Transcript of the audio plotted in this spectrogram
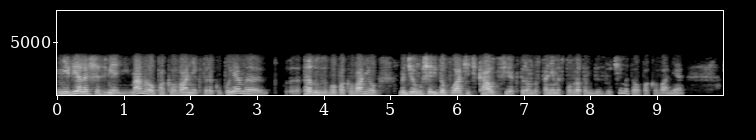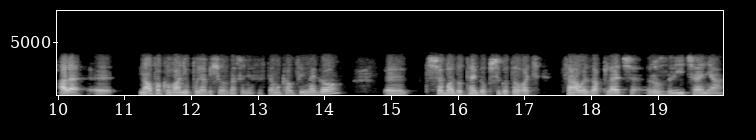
niewiele się zmieni. Mamy opakowanie, które kupujemy, produkt w opakowaniu, będziemy musieli dopłacić kaucję, którą dostaniemy z powrotem, gdy zwrócimy to opakowanie, ale na opakowaniu pojawi się oznaczenie systemu kaucyjnego. E, trzeba do tego przygotować całe zaplecze rozliczenia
